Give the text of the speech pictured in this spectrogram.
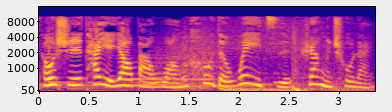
同时他也要把王后的位子让出来。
